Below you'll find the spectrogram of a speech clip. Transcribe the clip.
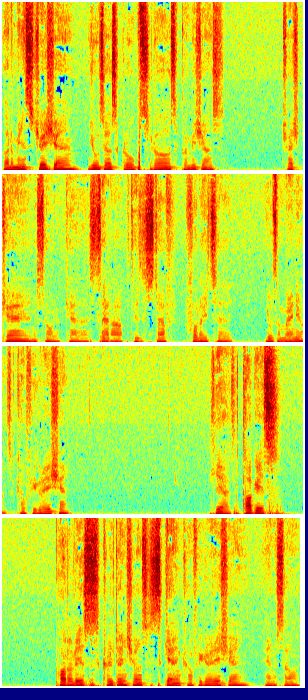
Administration, users, groups, roles, permissions, trash can, and so on. You can uh, set up this stuff, follow its uh, user manual, configuration. Here, the targets, port list, credentials, scan configuration, and so on.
